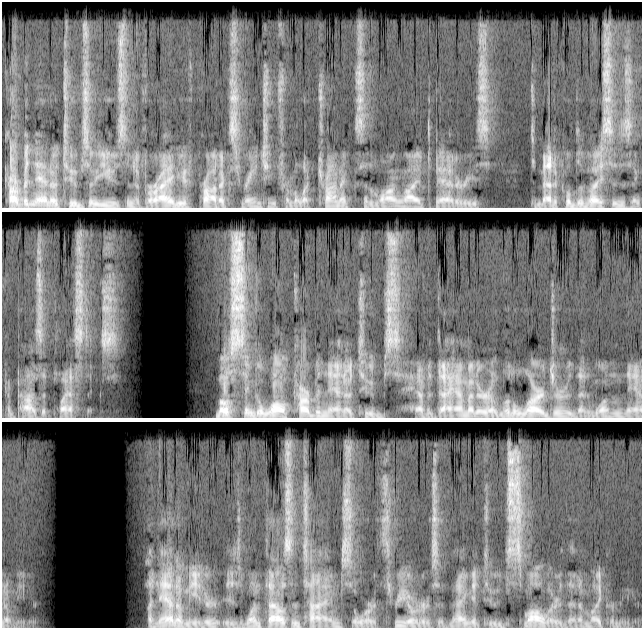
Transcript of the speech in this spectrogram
Carbon nanotubes are used in a variety of products ranging from electronics and long-lived batteries to medical devices and composite plastics. Most single-wall carbon nanotubes have a diameter a little larger than 1 nanometer. A nanometer is 1,000 times, or 3 orders of magnitude, smaller than a micrometer.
